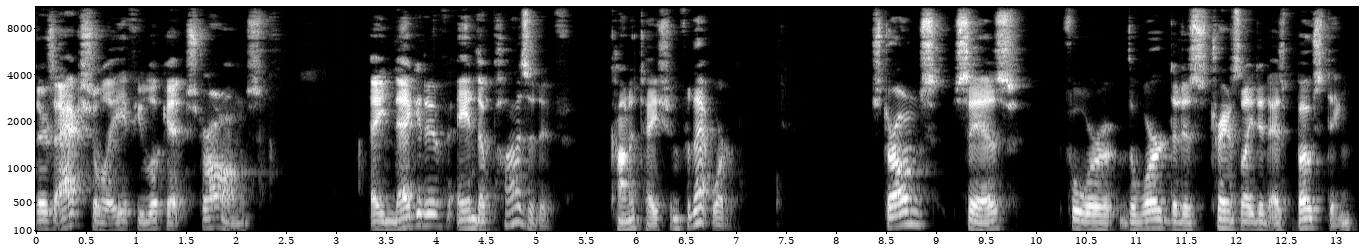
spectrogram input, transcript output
there's actually, if you look at Strong's, a negative and a positive connotation for that word. Strong's says for the word that is translated as boasting,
